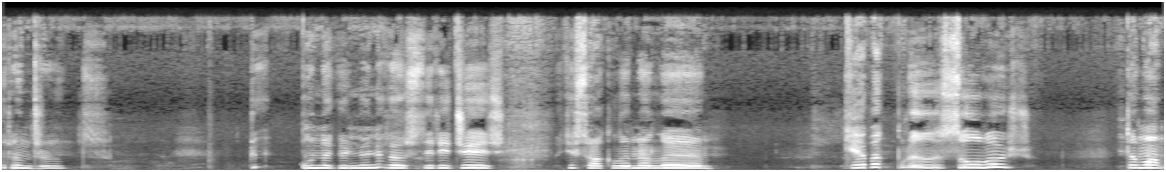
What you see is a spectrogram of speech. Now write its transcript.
Dırın dırın. Ona gününü göstereceğiz. Hadi saklanalım. Gel bak burası olur. Tamam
